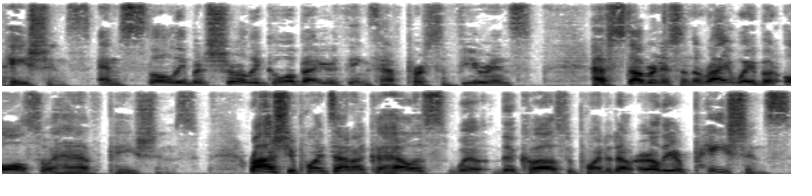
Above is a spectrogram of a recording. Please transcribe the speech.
patience and slowly but surely go about your things. Have perseverance, have stubbornness in the right way, but also have patience. Rashi points out on Koheles, the Koheles who pointed out earlier, patience.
